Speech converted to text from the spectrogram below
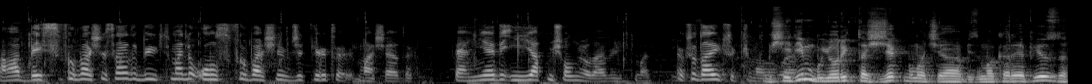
Ama 5-0 başlasaydı büyük ihtimalle 10-0 başlayabilecekleri maçlardı. Yani yine de iyi yapmış olmuyorlar büyük ihtimalle. Yoksa daha yüksek küme Bir şey diyeyim mi? Bu Yorick taşıyacak bu maçı ha. Biz makara yapıyoruz da.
